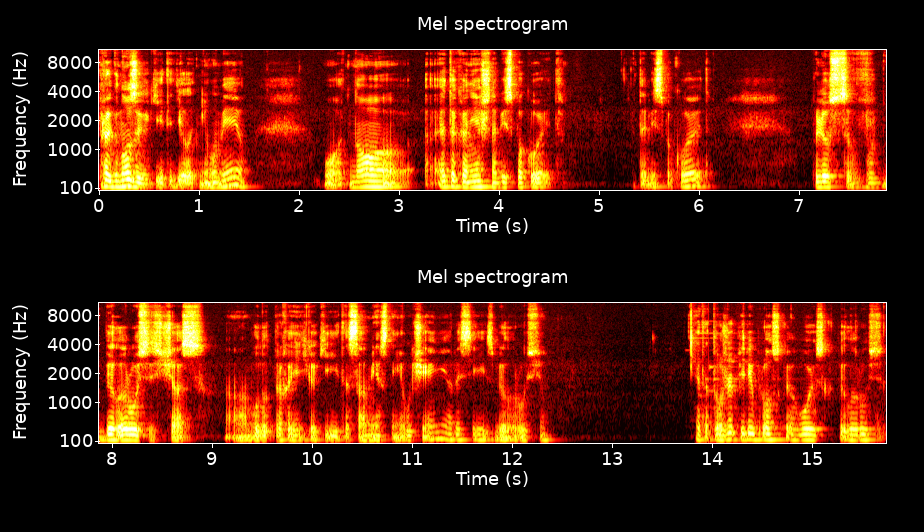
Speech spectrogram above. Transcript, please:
прогнозы какие-то делать не умею. Вот, но это, конечно, беспокоит. Это беспокоит. Плюс в Беларуси сейчас будут проходить какие-то совместные учения России с Беларусью. Это тоже переброска войск в Беларусь.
